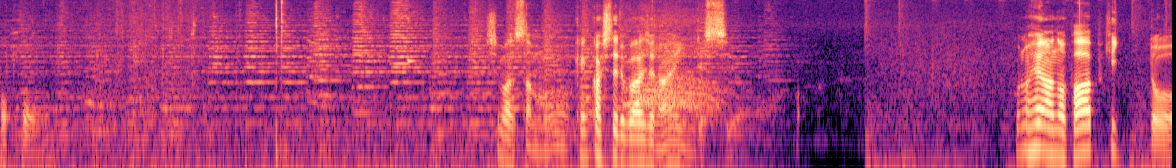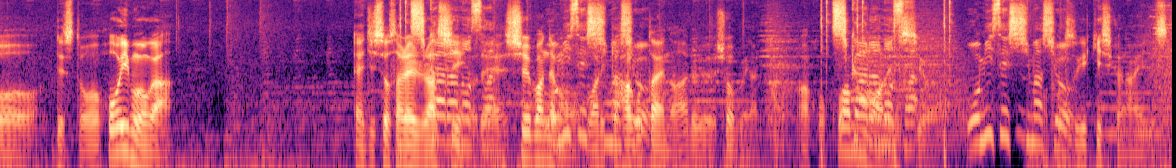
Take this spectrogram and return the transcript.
ほほう。島津さんも喧嘩してる場合じゃないんですよ。この辺あのパワーアップキットですと包囲網がえ実装されるらしいので終盤でも割と歯応えのある勝負になる。かなあここはもうあれですよ。お見せしましょう。突撃しかないですね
